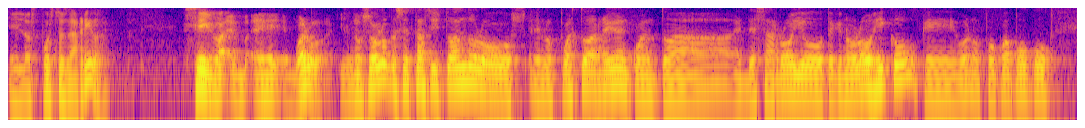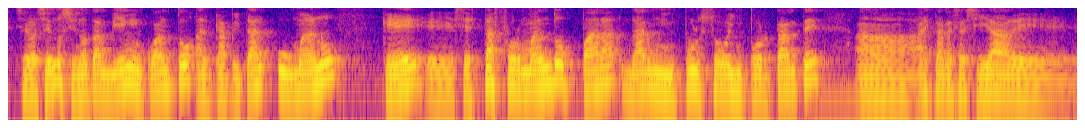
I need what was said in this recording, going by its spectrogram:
en los puestos de arriba. Sí, eh, bueno, no solo que se está situando los, en los puestos de arriba en cuanto al desarrollo tecnológico, que bueno, poco a poco se va haciendo, sino también en cuanto al capital humano que eh, se está formando para dar un impulso importante a, esta necesidad de-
